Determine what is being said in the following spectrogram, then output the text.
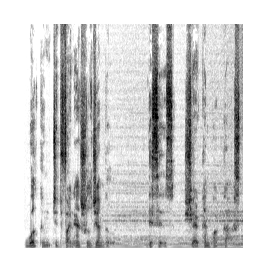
Welcome to the Financial Jungle. This is Sharekhan Podcast.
